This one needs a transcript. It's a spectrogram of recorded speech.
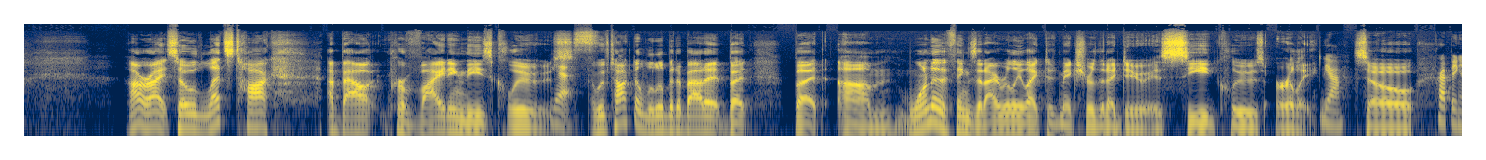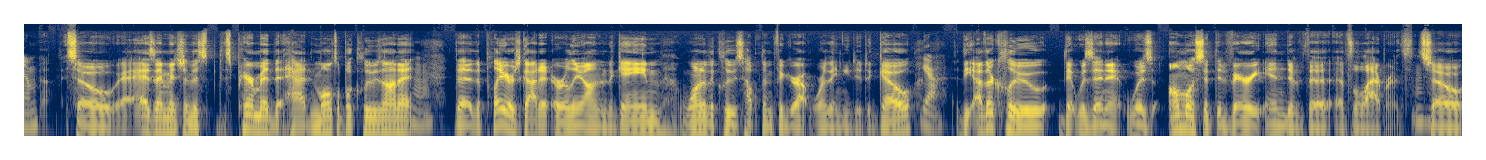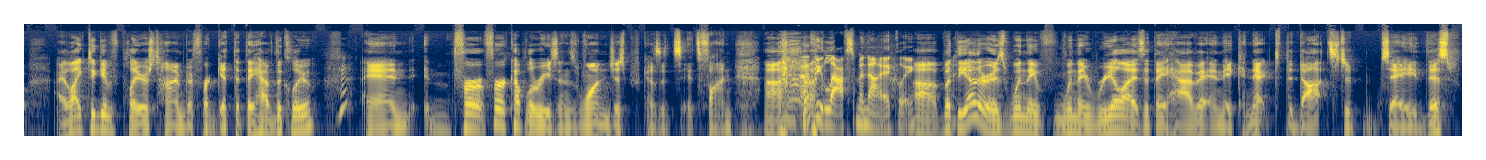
All right, so let's talk about providing these clues. Yes. we've talked a little bit about it, but but um, one of the things that I really like to make sure that I do is seed clues early. Yeah. So Prepping them. so as I mentioned, this this pyramid that had multiple clues on it, the the players got it early on in the game. One of the clues helped them figure out where they needed to go. Yeah. The other clue that was in it was almost at the very end of the of the labyrinth. So I like to give players time to forget that they have the clue, and for for a couple of reasons. One, just because it's it's fun. Uh, As he laughs maniacally. Uh, but the other is when they when they realize that they have it and they connect the dots to say this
